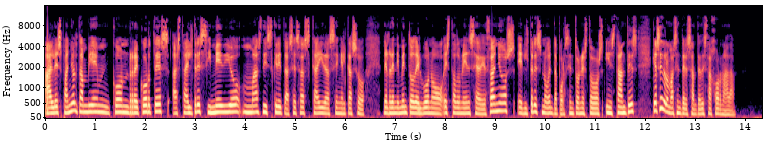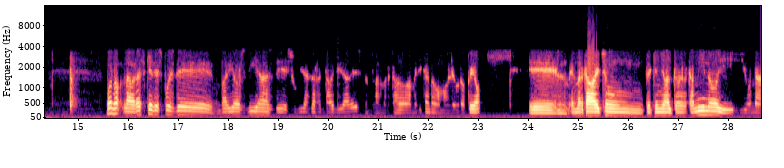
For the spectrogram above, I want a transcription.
Al español también con recortes hasta el 3,5%, más discretas esas caídas en el caso del rendimiento del bono estadounidense a 10 años, el 3,90% en estos instantes, que ha sido lo más interesante de esta jornada? Bueno, la verdad es que después de varios días de subidas de rentabilidades, tanto al mercado americano como el europeo, el, mercado ha hecho un pequeño alto en el camino y una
